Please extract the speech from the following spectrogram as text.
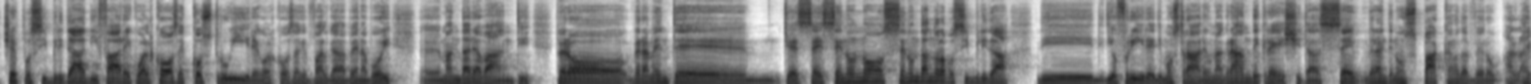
c'è possibilità di fare qualcosa e costruire qualcosa che valga la pena poi eh, mandare avanti, però veramente cioè, se, se, non ho, se non danno la possibilità di, di, offrire, di mostrare una grande crescita, se veramente non spaccano davvero ai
